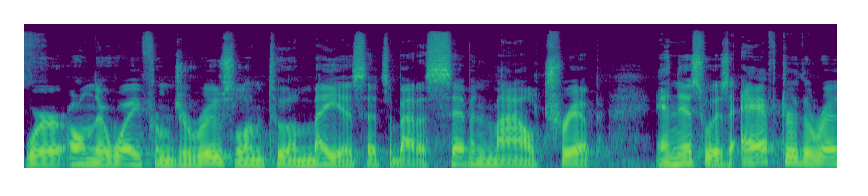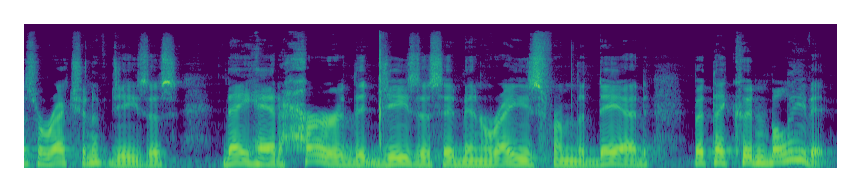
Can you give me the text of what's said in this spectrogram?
were on their way from Jerusalem to Emmaus. That's about a seven mile trip. And this was after the resurrection of Jesus. They had heard that Jesus had been raised from the dead, but they couldn't believe it.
